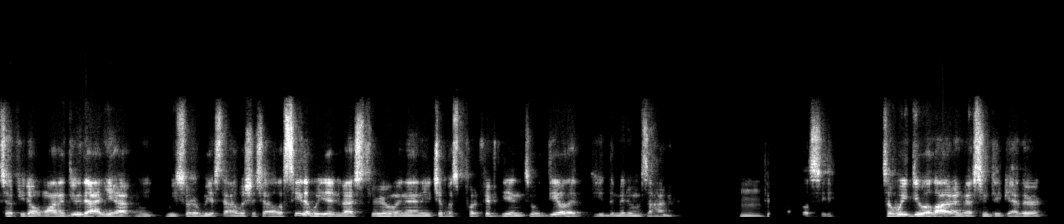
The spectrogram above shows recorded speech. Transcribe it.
So if you don't want to do that, you have we sort of we establish this LLC that we invest through, and then each of us put 50 into a deal that you, the minimum is 100. Mm. LLC. So we do a lot of investing together,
